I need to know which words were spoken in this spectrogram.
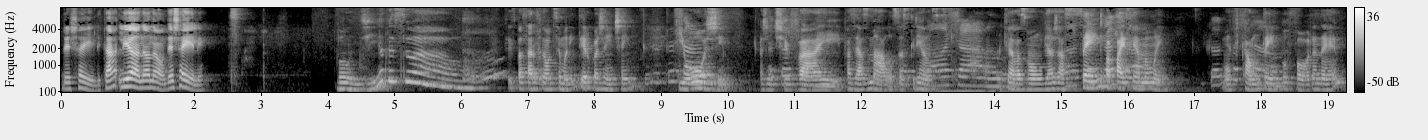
Deixa ele, tá? Lian, não, não, deixa ele. Bom dia, pessoal! Vocês passaram o final de semana inteiro com a gente, hein? E hoje a gente vai fazer as malas das crianças. Porque elas vão viajar sem papai e sem a mamãe. Vão ficar um tempo fora, né?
